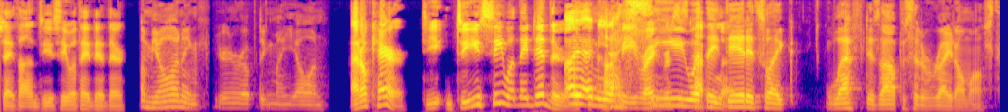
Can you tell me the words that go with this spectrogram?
Jathan, do you see what they did there? I'm yawning. You're interrupting my yawn. I don't care. Do you do you see what they did there? I, Like I the mean, I see versus what they copyleft. did. It's like left is opposite of right almost,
